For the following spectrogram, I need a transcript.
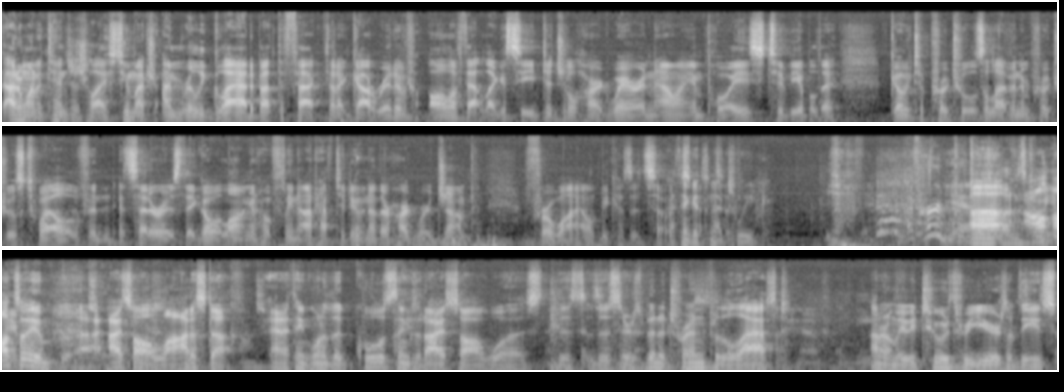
I don't want to tangentialize too much. I'm really glad about the fact that I got rid of all of that legacy digital hardware, and now I am poised to be able to go to Pro Tools 11 and Pro Tools 12 and et cetera as they go along, and hopefully not have to do another hardware jump for a while because it's so. I think it's next week. I've heard. Pro Tools Uh, I'll, I'll tell you, I, I saw a lot of stuff, and I think one of the coolest things that I saw was this. This there's been a trend for the last, I don't know, maybe two or three years of these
